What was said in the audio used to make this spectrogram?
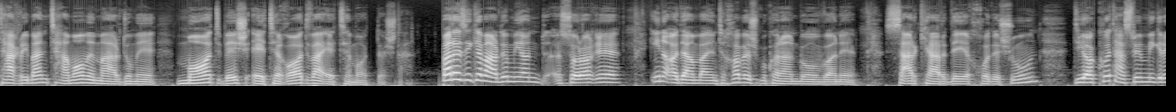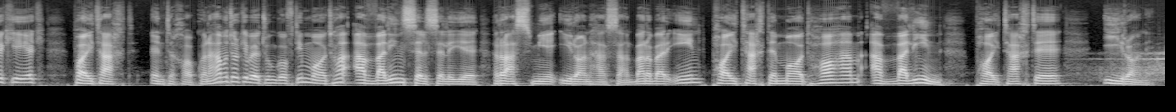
تقریبا تمام مردم ماد بهش اعتقاد و اعتماد داشتن. بعد از اینکه مردم میان سراغ این آدم و انتخابش می‌کنن به عنوان سرکرده خودشون دیاکو تصمیم می‌گیره که یک پایتخت انتخاب کنه. همونطور که بهتون گفتیم مادها اولین سلسله رسمی ایران هستند بنابراین پایتخت مادها هم اولین پایتخت ایرانه.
